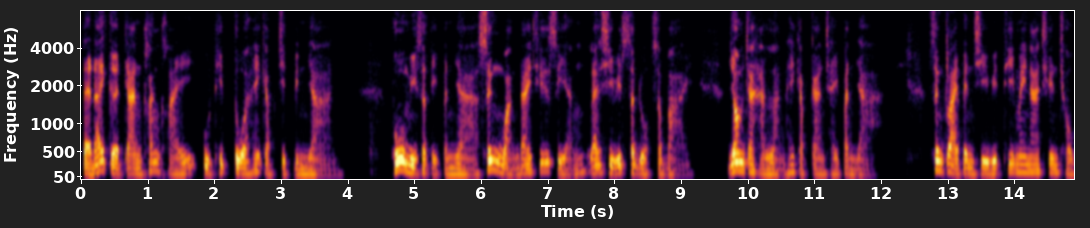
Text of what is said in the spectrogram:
แต่ได้เกิดการคลั่งไคล้อุทิศตัวให้กับจิตวิญญาณ ผู้มีสติปัญญาซึ่งหวังได้ชื่อเสียงและชีวิตสะดวกสบาย ย่อมจะหันหลังให้กับการใช้ปัญญา ซึ่งกลายเป็นชีวิตที่ไม่น่าชื่นชม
